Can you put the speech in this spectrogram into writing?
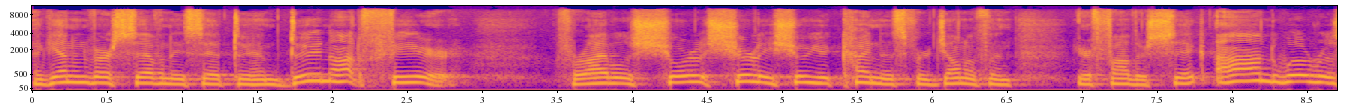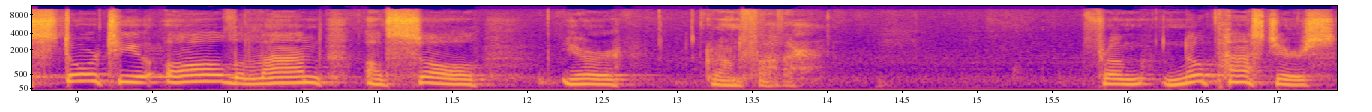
Again in verse 7, he said to him, Do not fear, for I will surely, surely show you kindness for Jonathan, your father's sake, and will restore to you all the land of Saul, your grandfather. From no pastures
